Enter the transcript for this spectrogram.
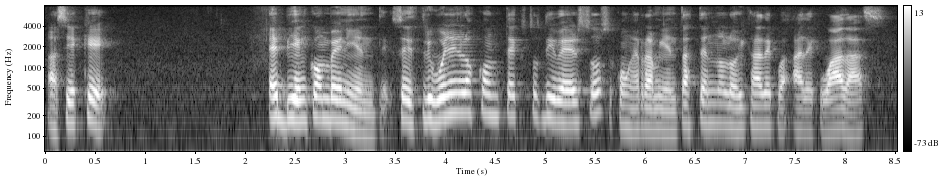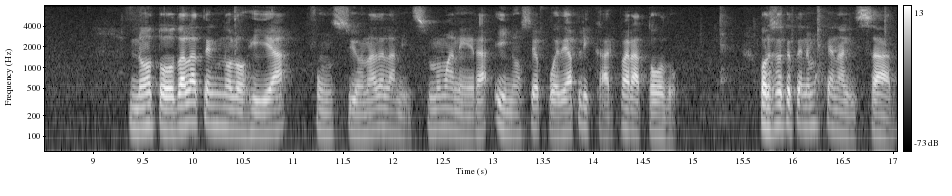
Así es que es bien conveniente. Se distribuyen en los contextos diversos con herramientas tecnológicas adecuadas. No toda la tecnología funciona de la misma manera y no se puede aplicar para todo. Por eso es que tenemos que analizar.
